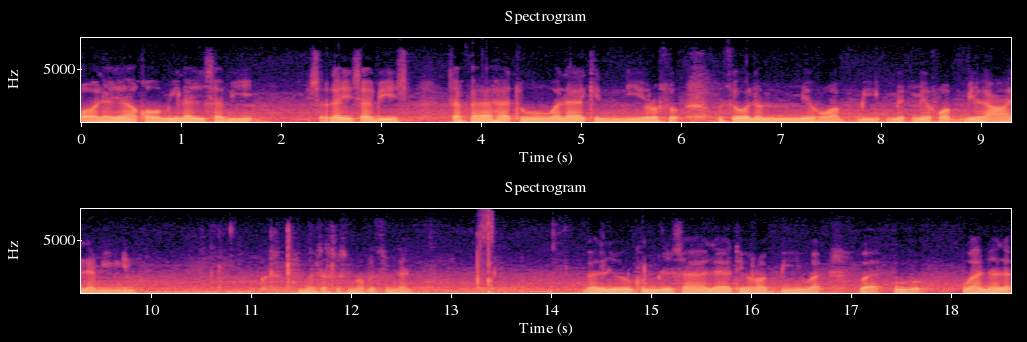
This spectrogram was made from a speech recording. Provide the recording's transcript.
قال يا قوم ليس بي ليس بي سفاهة ولكني رسول من رب, من رب العالمين. بلغكم رسالات ربي و و وأنا,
